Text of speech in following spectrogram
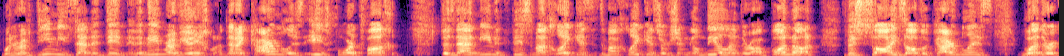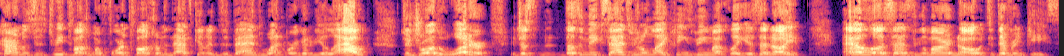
When Rav Dimi said it in, in the name of Rav Yechon, that a karmelis is four tfachim. Does that mean it's this machlekes? It's a machlekes of Shem Gamliel and the Rabbanon. The size of a karmelis, whether a karmelis is three tfachim or four tfachim, and that's going to depend when we're going to be allowed to draw the water. It just doesn't make sense. We don't like things being machlekes and Ella says the Gemara, no, it's a different case.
